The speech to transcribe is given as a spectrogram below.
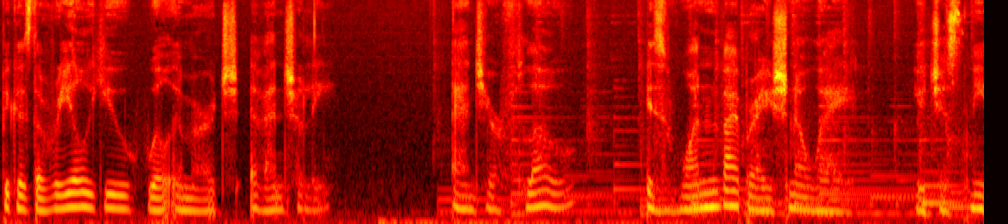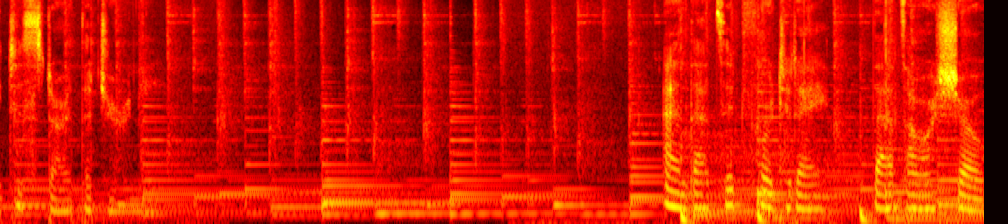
because the real you will emerge eventually. And your flow is one vibration away. You just need to start the journey. And that's it for today. That's our show.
